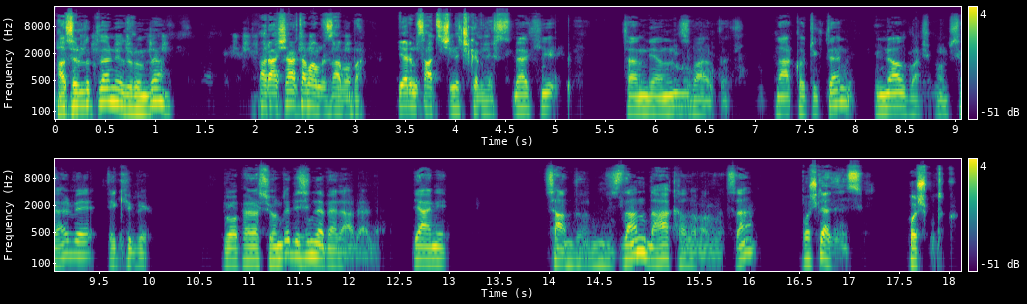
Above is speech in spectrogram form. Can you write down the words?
Hazırlıklar ne durumda? Araçlar tamam Rıza baba. Yarım saat içinde çıkabiliriz. Belki tanıyanınız vardır. Narkotikten Ünal Başkomiser ve ekibi. Bu operasyonda bizimle beraberler. Yani sandığımızdan daha kalabalığız ha? Hoş geldiniz. Hoş bulduk.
